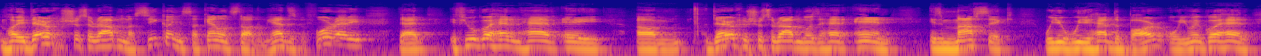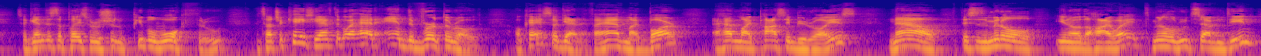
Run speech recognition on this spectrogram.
Im Hayaderech Shusarabim Masika in Salken Stadim. We had this before already, that if you will go ahead and have a um, Derech Shusarabim goes ahead and is mafsik, where you, where you have the bar, or you go ahead. So again, this is a place where people walk through. In such a case, you have to go ahead and divert the road. Okay, so again, if I have my bar, I have my pasi biroyis. Now, this is the middle, you know, the highway. It's middle of Route 17.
